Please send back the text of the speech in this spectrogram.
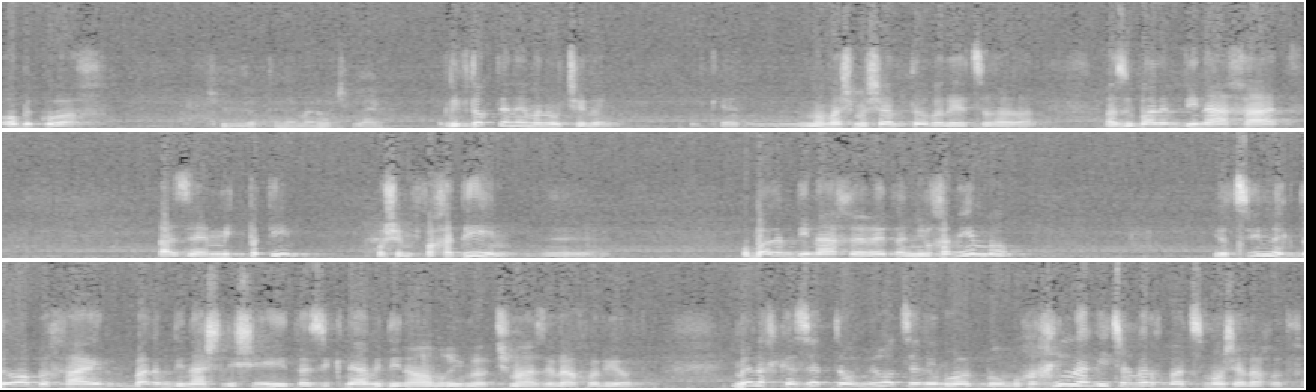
או בכוח. בשביל לבדוק את הנאמנות שלהם? לבדוק את הנאמנות שלהם, כן. ממש משל טוב על היצר הרע. אז הוא בא למדינה אחת, אז הם מתפתים, או שהם מפחדים. הוא בא למדינה אחרת, הם נלחמים בו. יוצאים נגדו בחיל, בא למדינה שלישית, אז זקני המדינה אומרים לו, תשמע, זה לא יכול להיות. מלך כזה טוב, מי רוצה למרוד בו? מוכרחים להגיד שהמלך בעצמו שלח אותך.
